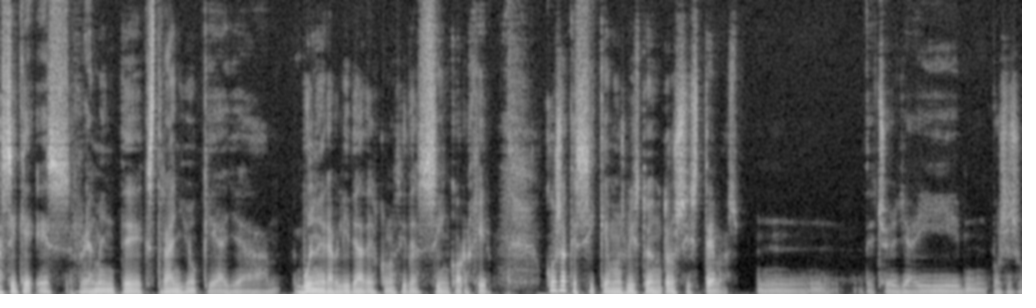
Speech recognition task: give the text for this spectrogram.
Así que es realmente extraño que haya vulnerabilidades conocidas sin corregir, cosa que sí que hemos visto en otros sistemas. Mm, de hecho, ya hay pues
